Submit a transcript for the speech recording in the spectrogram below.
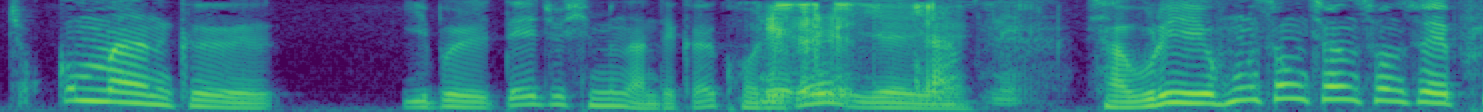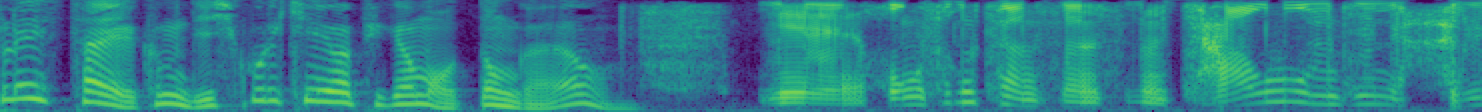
조금만 그 입을 떼주시면 안 될까요? 거리를? 네, 예, 예. 네. 자, 우리 홍성찬 선수의 플레이 스타일, 그럼 니시코리 케이와 비교하면 어떤가요? 예, 홍성찬 선수는 좌우 움직임이 아주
